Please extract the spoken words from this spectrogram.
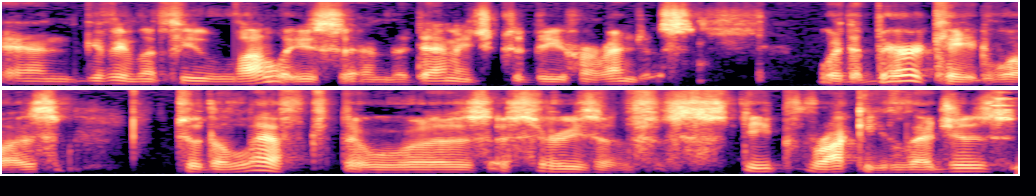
and give him a few volleys, and the damage could be horrendous. Where the barricade was, to the left, there was a series of steep, rocky ledges.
